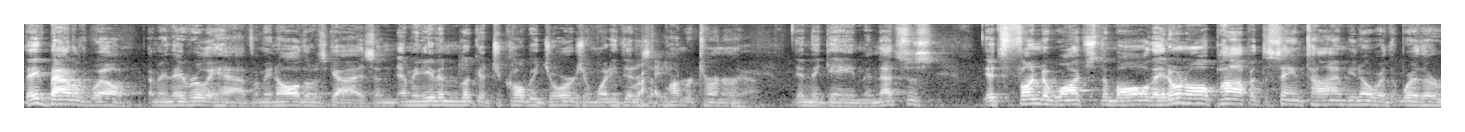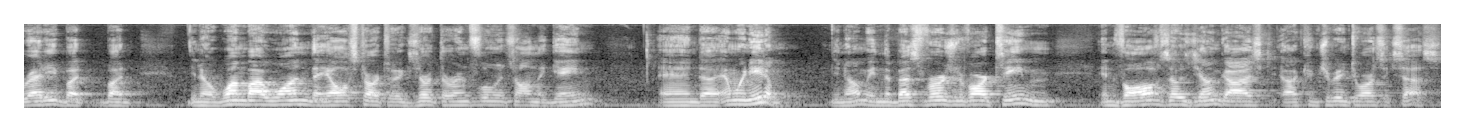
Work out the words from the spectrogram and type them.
they've battled well. I mean, they really have. I mean, all those guys, and I mean, even look at Jacolby George and what he did right. as a punt returner yeah. in the game, and that's just it's fun to watch them all. They don't all pop at the same time, you know, where, where they're ready, but but you know, one by one, they all start to exert their influence on the game, and uh, and we need them. You know, I mean, the best version of our team involves those young guys uh, contributing to our success.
